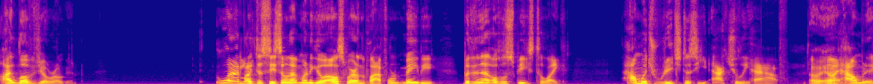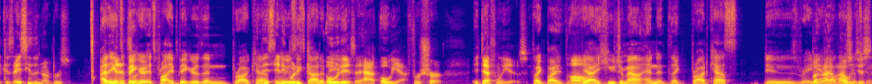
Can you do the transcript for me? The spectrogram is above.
I love Joe Rogan. Would I'd like to see some of that money go elsewhere on the platform? Maybe. But then that also speaks to like how much reach does he actually have? Oh And, yeah. like how many? Because they see the numbers. I think it's it's bigger. like- it's probably bigger than broadcast. Anybody Anybody got to be. Oh, it is. It ha- oh yeah, for sure. It definitely is. Like by Um, yeah, a huge amount, and it's like broadcast news, radio. But I, all that I would just.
